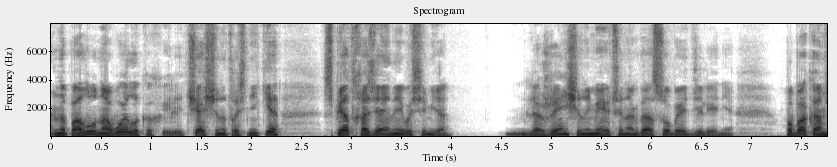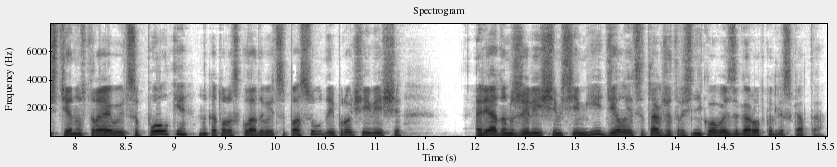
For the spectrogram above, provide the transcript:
на полу, на войлоках или чаще на тростнике спят хозяин и его семья. Для женщин имеются иногда особые отделения. По бокам стен устраиваются полки, на которых складывается посуда и прочие вещи. Рядом с жилищем семьи делается также тростниковая загородка для скота.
